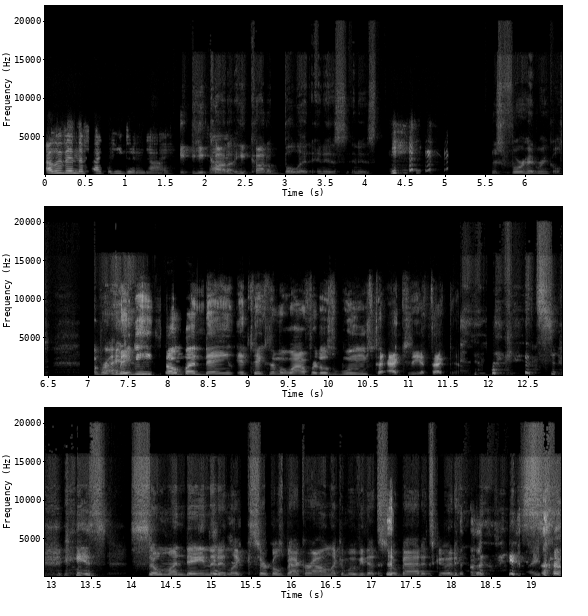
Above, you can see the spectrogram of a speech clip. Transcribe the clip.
other than the fact that he didn't die. he, he caught a he caught a bullet in his in his his forehead wrinkles. Brian, Maybe he's so mundane, it takes him a while for those wounds to actually affect him. it's, he's so mundane that it like circles back around like a movie that's so bad it's good. It's so-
